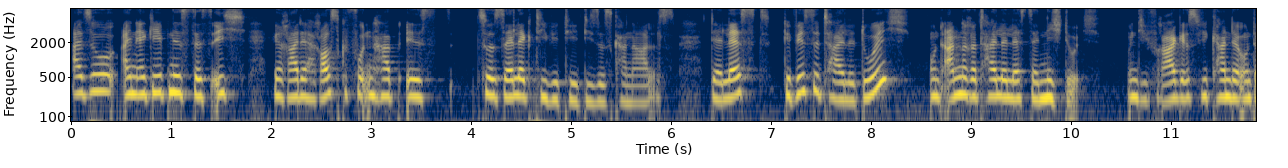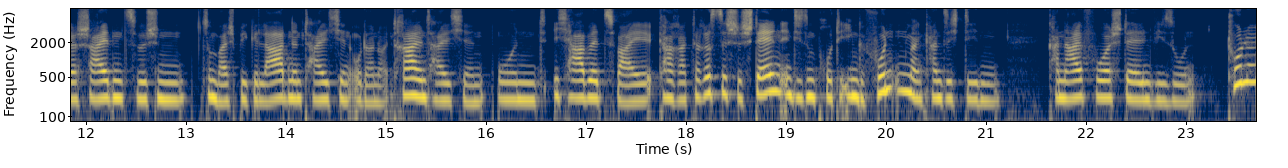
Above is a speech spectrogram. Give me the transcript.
Also ein Ergebnis, das ich gerade herausgefunden habe, ist zur Selektivität dieses Kanals. Der lässt gewisse Teile durch und andere Teile lässt er nicht durch. Und die Frage ist, wie kann der unterscheiden zwischen zum Beispiel geladenen Teilchen oder neutralen Teilchen? Und ich habe zwei charakteristische Stellen in diesem Protein gefunden. Man kann sich den Kanal vorstellen wie so ein Tunnel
